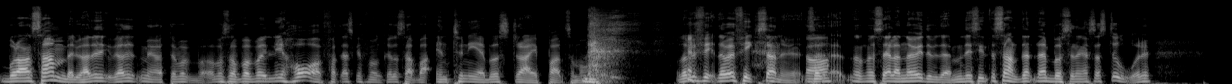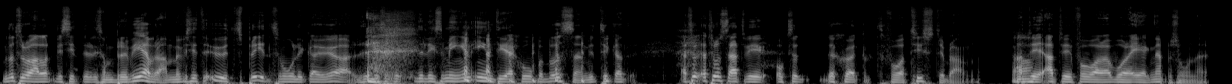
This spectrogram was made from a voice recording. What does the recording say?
vår ensemble, vi hade, vi hade ett möte, vad, vad, vad, vad vill ni ha för att det ska funka? Då sa bara en turnébuss stripad som många. Och det har vi, fi- det har vi fixat nu. Ja. Så, de är så jävla nöjda med det. Men det är så intressant, den, den bussen är ganska stor. Men då tror alla att vi sitter liksom bredvid varandra, men vi sitter utspridd som olika öar. Det är liksom, det är liksom ingen integration på bussen. Vi tycker att, jag tror, jag tror så att vi också, det är skönt att få vara tyst ibland. Ja. Att, vi, att vi får vara våra egna personer.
